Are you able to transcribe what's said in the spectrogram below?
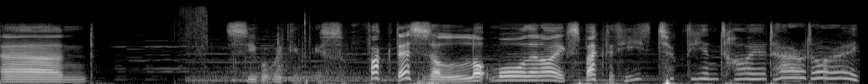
and see what we can. Fuck, this is a lot more than I expected. He took the entire territory.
